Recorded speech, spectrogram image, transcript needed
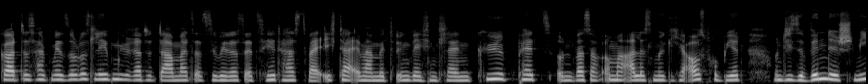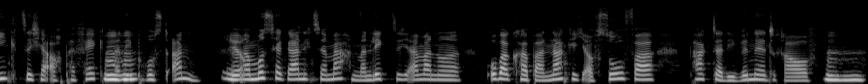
Gott, das hat mir so das Leben gerettet damals, als du mir das erzählt hast, weil ich da immer mit irgendwelchen kleinen Kühlpads und was auch immer alles mögliche ausprobiert und diese Windel schmiegt sich ja auch perfekt mhm. an die mhm. Brust an. Ja. Man muss ja gar nichts mehr machen. Man legt sich einfach nur Oberkörper nackig aufs Sofa, packt da die Windel drauf. Mhm.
